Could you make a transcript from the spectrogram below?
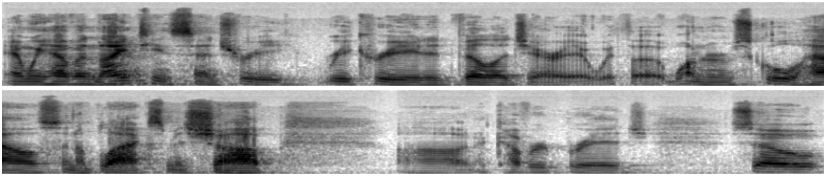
And we have a 19th century recreated village area with a one room schoolhouse and a blacksmith shop uh, and a covered bridge. So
